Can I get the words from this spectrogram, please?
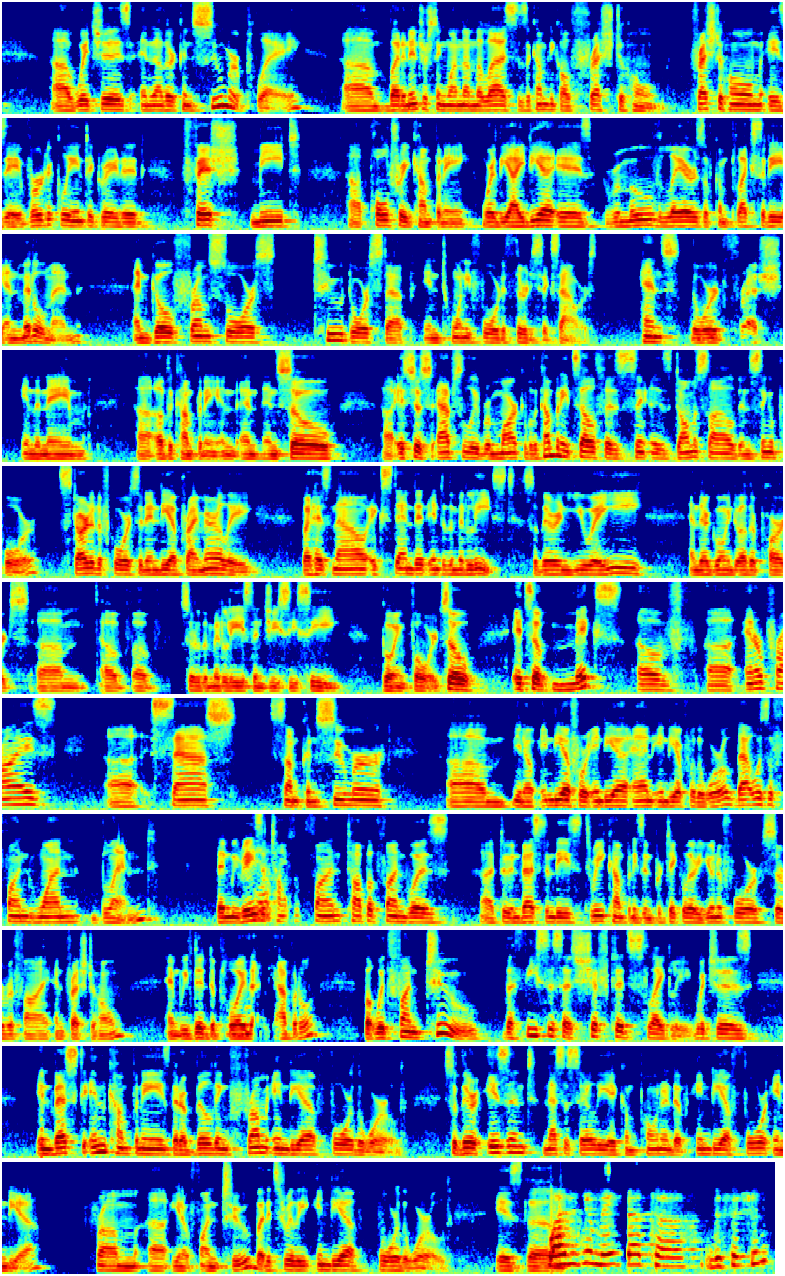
uh, which is another consumer play, um, but an interesting one nonetheless, is a company called Fresh to Home. Fresh to Home is a vertically integrated fish, meat, uh, poultry company where the idea is remove layers of complexity and middlemen and go from source to doorstep in 24 to 36 hours. Hence the word fresh in the name uh, of the company. And, and, and so uh, it's just absolutely remarkable. The company itself is, is domiciled in Singapore, started, of course, in India primarily, but has now extended into the Middle East. So they're in UAE and they're going to other parts um, of, of sort of the Middle East and GCC going forward. So it's a mix of uh, enterprise, uh, SaaS, some consumer, um, you know, India for India and India for the world. That was a fund one blend. Then we raised a top up fund. Top up fund was uh, to invest in these three companies in particular: Uniphore, Servify, and Fresh to Home. And we did deploy mm-hmm. that capital. But with fund two, the thesis has shifted slightly, which is invest in companies that are building from India for the world. So there isn't necessarily a component of India for India from uh, you know Fund Two, but it's really India for the world. Is the why did you make that uh, decision?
